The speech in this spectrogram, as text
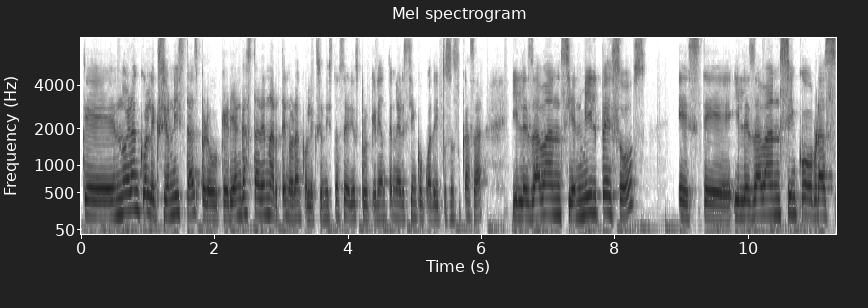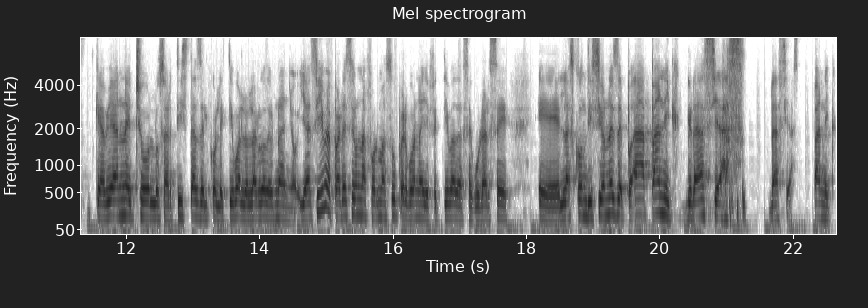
que no eran coleccionistas, pero querían gastar en arte, no eran coleccionistas serios, pero querían tener cinco cuadritos en su casa y les daban 100 mil pesos este, y les daban cinco obras que habían hecho los artistas del colectivo a lo largo de un año. Y así me parece una forma súper buena y efectiva de asegurarse eh, las condiciones de... Ah, Panic, gracias, gracias, Panic.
